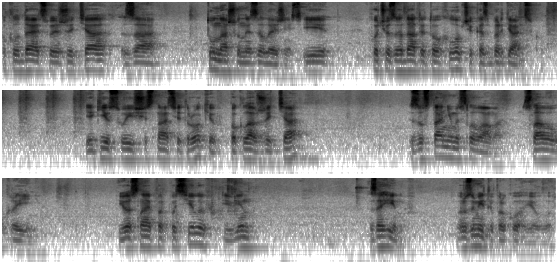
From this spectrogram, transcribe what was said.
покладають своє життя за ту нашу незалежність. І хочу згадати того хлопчика з Бердянську який в свої 16 років поклав життя з останніми словами Слава Україні! Його снайпер поцілив і він загинув. Ви розумієте, про кого я говорю?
